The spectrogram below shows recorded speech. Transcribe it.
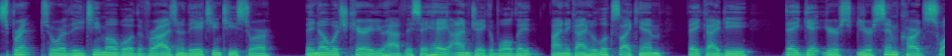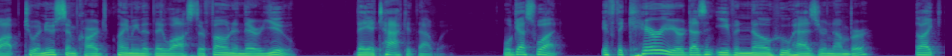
Sprint or the T-Mobile or the Verizon or the AT&T store. They know which carrier you have. They say, "Hey, I'm Jacob Wohl." They find a guy who looks like him, fake ID. They get your your SIM card swapped to a new SIM card, claiming that they lost their phone and they're you. They attack it that way. Well, guess what? If the carrier doesn't even know who has your number, like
